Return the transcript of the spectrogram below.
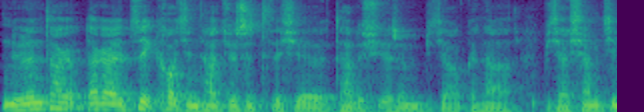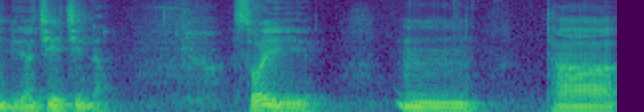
女人大大概最靠近他就是这些他的学生比较跟他比较相近、比较接近的。所以，嗯，他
